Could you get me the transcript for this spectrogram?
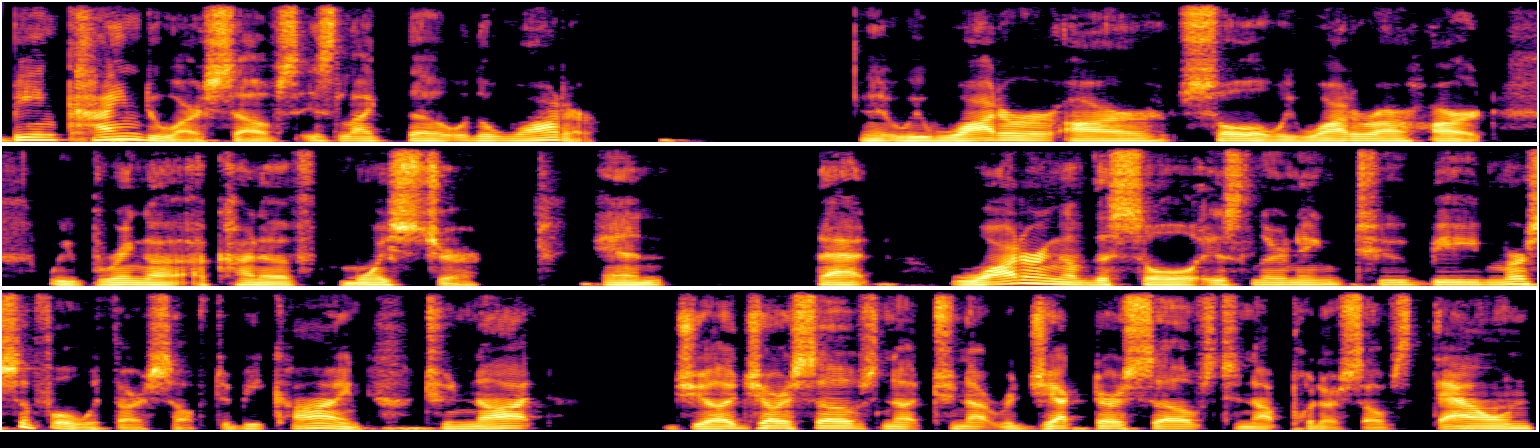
being kind to ourselves is like the, the water. Eh, we water our soul, we water our heart, we bring a, a kind of moisture. And that watering of the soul is learning to be merciful with ourselves, to be kind, to not judge ourselves, not to not reject ourselves, to not put ourselves down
